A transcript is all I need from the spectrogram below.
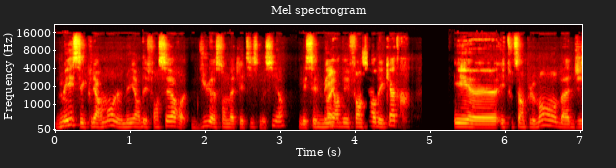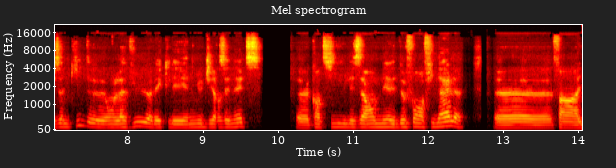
mais c'est clairement le meilleur défenseur dû à son athlétisme aussi. Hein, mais c'est le meilleur défenseur des quatre. Et, et tout simplement, bah, Jason Kidd, on l'a vu avec les New Jersey Nets quand il les a emmenés deux fois en finale. Euh, enfin,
